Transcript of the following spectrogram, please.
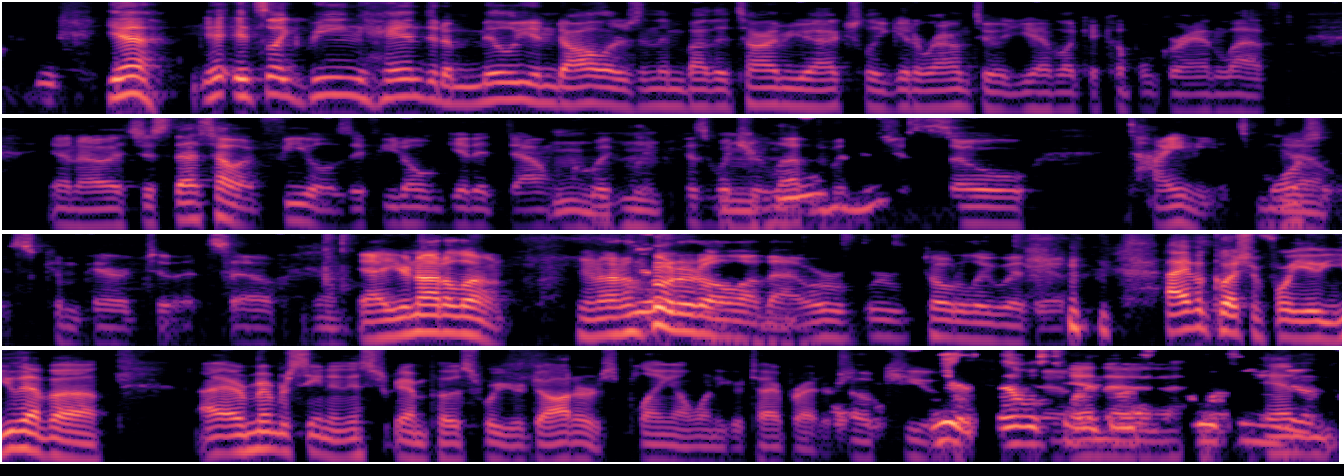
Yeah, yeah, it's like being handed a million dollars, and then by the time you actually get around to it, you have like a couple grand left. You know, it's just that's how it feels if you don't get it down quickly Mhm. because what you're Mhm. left with is just so tiny. It's morsels compared to it. So, Yeah. yeah. you're not alone. You're not Yeah. alone at all on that. We're we're totally with you. I have a question for you. You have a. I remember seeing an Instagram post where your daughter is playing on one of your typewriters, oh, cute. Yes, that was Yeah. And, 2014. uh, 14, and-.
